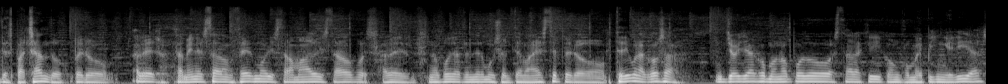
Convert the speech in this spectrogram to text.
despachando, pero a ver, también he estado enfermo y he estado mal y he estado, pues, a ver, no podido atender mucho el tema este, pero te digo una cosa. Yo ya como no puedo estar aquí con comepinguerías,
